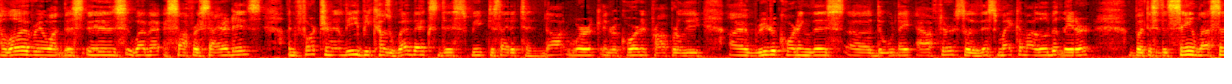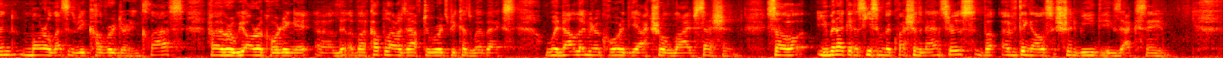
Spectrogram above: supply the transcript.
Hello everyone, this is WebEx Software Saturdays. Unfortunately, because WebEx this week decided to not work and record it properly, I'm re-recording this uh, the night after, so this might come out a little bit later, but this is the same lesson, more or less as we covered during class. However, we are recording it uh, about a couple hours afterwards because WebEx would not let me record the actual live session. So you may not get to see some of the questions and answers, but everything else should be the exact same.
